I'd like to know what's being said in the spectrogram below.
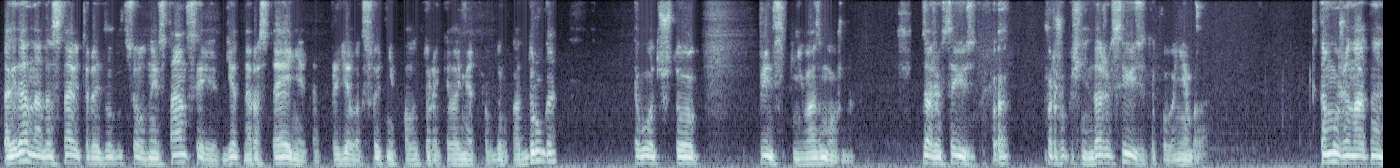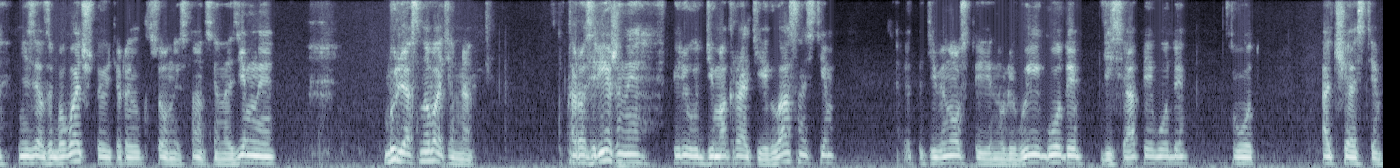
тогда надо ставить радиолокационные станции где-то на расстоянии там, в пределах сотни-полутора километров друг от друга, вот, что в принципе невозможно. Даже в Союзе, прошу прощения, даже в Союзе такого не было. Тому же надо, нельзя забывать, что эти радиолокационные станции наземные были основательно разрежены в период демократии и гласности. Это 90-е нулевые годы, десятые годы, вот, отчасти.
